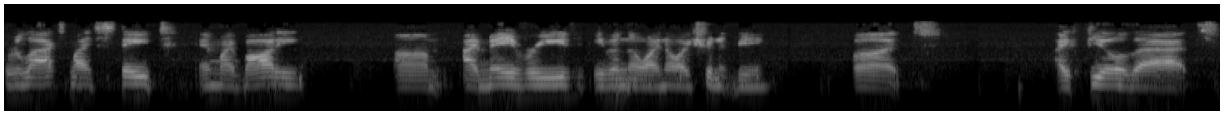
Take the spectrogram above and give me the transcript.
relax my state and my body. Um, I may read, even though I know I shouldn't be, but I feel that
